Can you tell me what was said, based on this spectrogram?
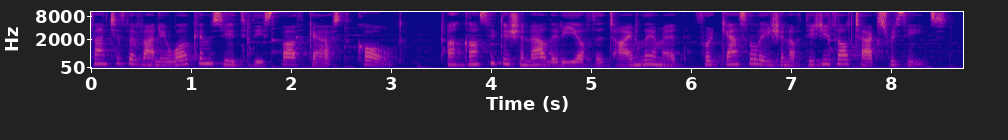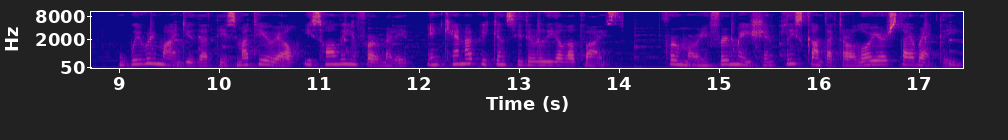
Sanchez Devanny welcomes you to this podcast called Unconstitutionality of the Time Limit for Cancellation of Digital Tax Receipts. We remind you that this material is only informative and cannot be considered legal advice. For more information, please contact our lawyers directly.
